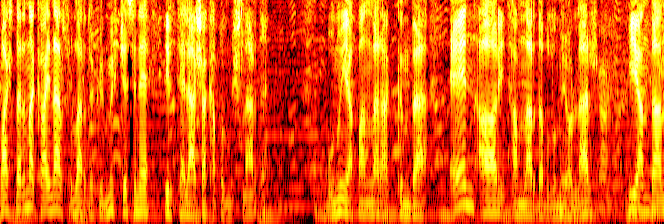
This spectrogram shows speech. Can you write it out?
başlarına kaynar sular dökülmüşçesine bir telaşa kapılmışlardı. Bunu yapanlar hakkında en ağır ithamlarda bulunuyorlar. Bir yandan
